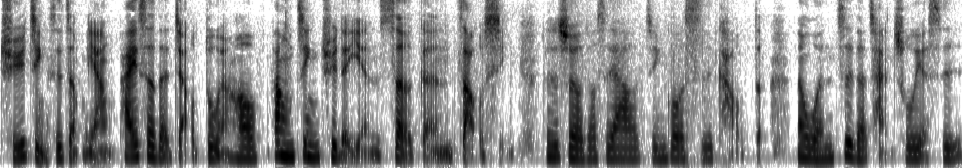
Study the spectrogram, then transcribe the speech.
取景是怎么样，拍摄的角度，然后放进去的颜色跟造型，就是所有都是要经过思考的。那文字的产出也是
